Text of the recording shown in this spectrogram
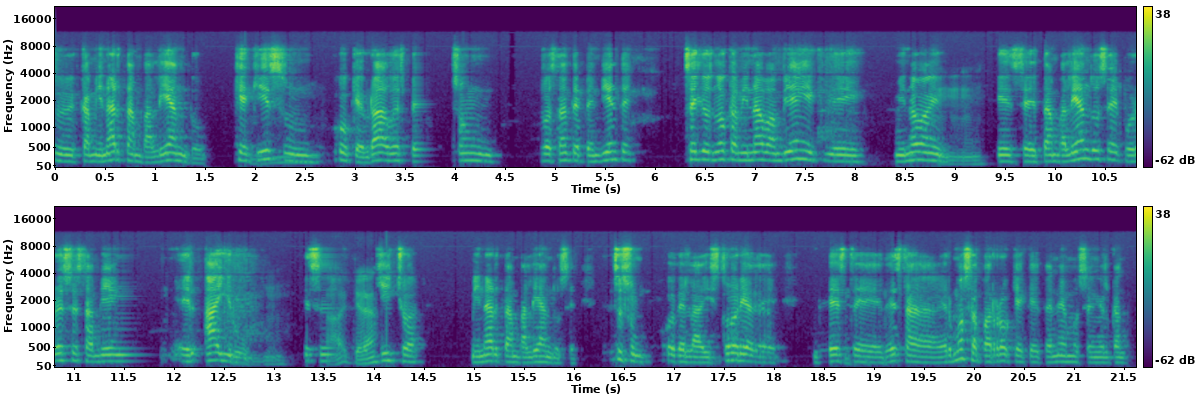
eh, caminar tambaleando, que aquí es un poco quebrado, es, son bastante pendientes. Ellos no caminaban bien y, caminaban mm. se tambaleándose, por eso es también el airu, mm. es ah, quichua, caminar tambaleándose. Esto es un poco de la historia de, este, de esta hermosa parroquia que tenemos en el cantón.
